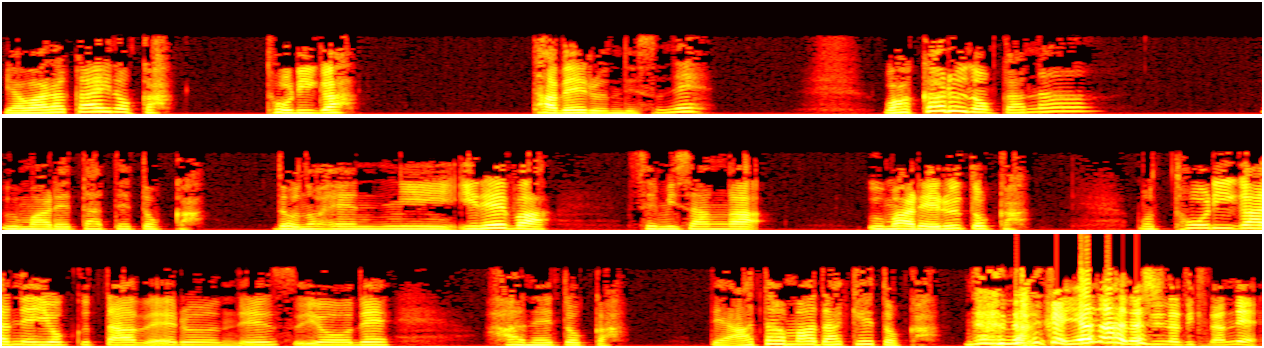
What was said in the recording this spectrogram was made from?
柔らかいのか、鳥が食べるんですね。わかるのかな？生まれたてとか、どの辺にいれば、セミさんが生まれるとか、もう鳥がね、よく食べるんですよ。で、羽とか、で、頭だけとか、なんか嫌な話になってきたね。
